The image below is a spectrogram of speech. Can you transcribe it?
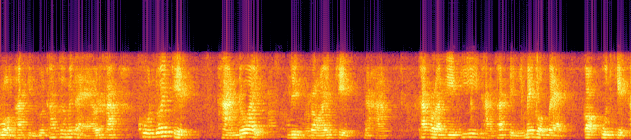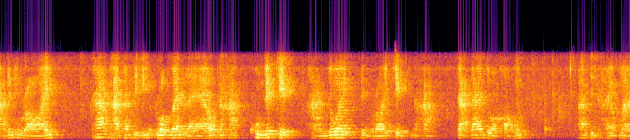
รวมภาษีมูลค่าเพิ่มไว้แล้วนะคะ คูณด้วยเจ็ดหารด้วยหนึ่งร้อยเจ็ดนะคะ ถ้ากรณีที่ฐานภาษีไม่รวมแวดก็คูณเจ็ดหารด้วยหนึ่งร้อย ถ้าฐานภาษีรวมแวดแล้วนะคะ คูณด้วยเจ็ดหารด้วยหนึ่งร้อยเจ็ดนะคะ จะได้ตัวของภาษีขายออกมา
